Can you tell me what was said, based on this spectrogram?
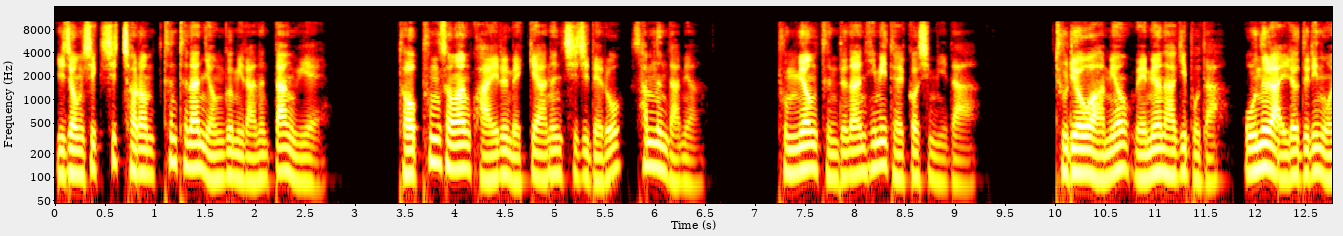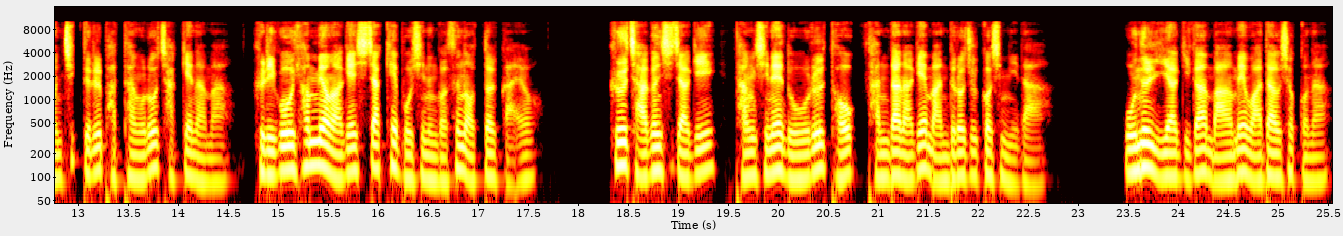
이정식 씨처럼 튼튼한 연금이라는 땅 위에 더 풍성한 과일을 맺게 하는 지지대로 삼는다면 분명 든든한 힘이 될 것입니다. 두려워하며 외면하기보다 오늘 알려드린 원칙들을 바탕으로 작게나마 그리고 현명하게 시작해 보시는 것은 어떨까요? 그 작은 시작이 당신의 노후를 더욱 단단하게 만들어 줄 것입니다. 오늘 이야기가 마음에 와닿으셨거나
